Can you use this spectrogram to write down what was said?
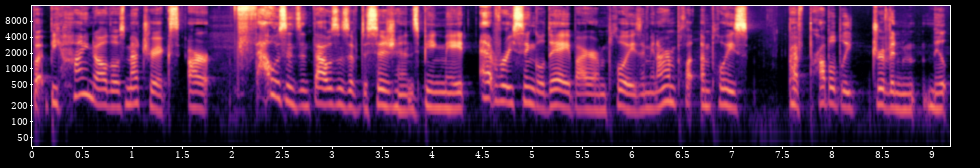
but behind all those metrics are thousands and thousands of decisions being made every single day by our employees. I mean, our empl- employees have probably driven mil-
